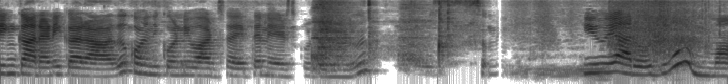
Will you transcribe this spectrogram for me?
ఇంకా అననిక రాదు. కొన్ని కొన్ని వర్డ్స్ అయితే నేర్చుకుంటున్నాడు. ఇవి ఆ రోజు మా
